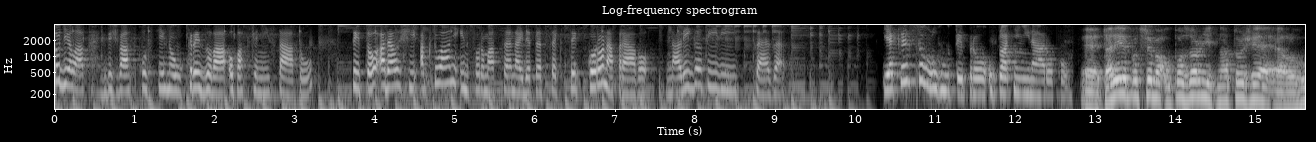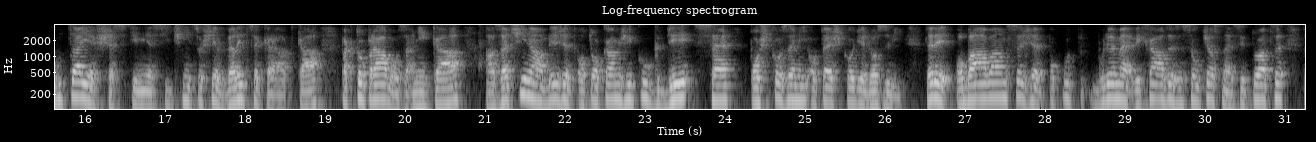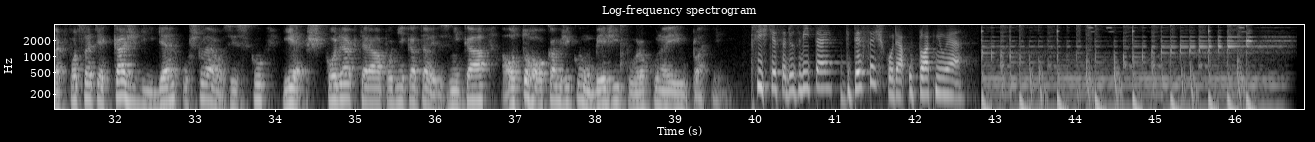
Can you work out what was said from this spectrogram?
Co dělat, když vás postihnou krizová opatření státu? Tyto a další aktuální informace najdete v sekci Korona právo na LegalTV.cz. Jaké jsou lhůty pro uplatnění nároku? Eh, tady je potřeba upozornit na to, že lhůta je šestiměsíční, což je velice krátká, pak to právo zaniká a začíná běžet od okamžiku, kdy se poškozený o té škodě dozví. Tedy obávám se, že pokud budeme vycházet ze současné situace, tak v podstatě každý den ušlého zisku je škoda, která podnikateli vzniká a od toho okamžiku mu běží půl roku na její uplatnění. Příště se dozvíte, kde se škoda uplatňuje.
